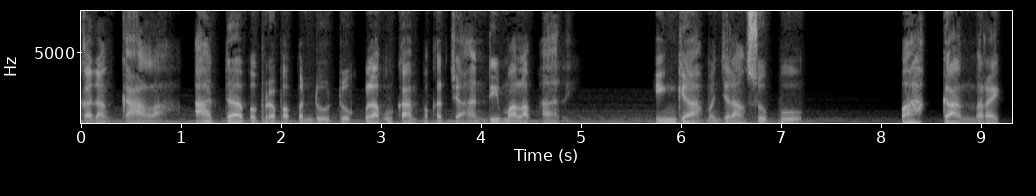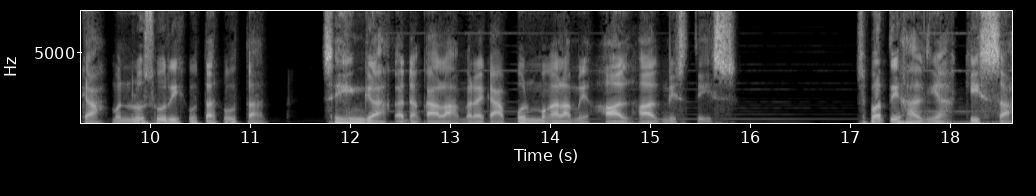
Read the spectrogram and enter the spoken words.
kadangkala ada beberapa penduduk melakukan pekerjaan di malam hari hingga menjelang subuh Bahkan mereka menelusuri hutan-hutan, sehingga kadangkala mereka pun mengalami hal-hal mistis. Seperti halnya kisah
